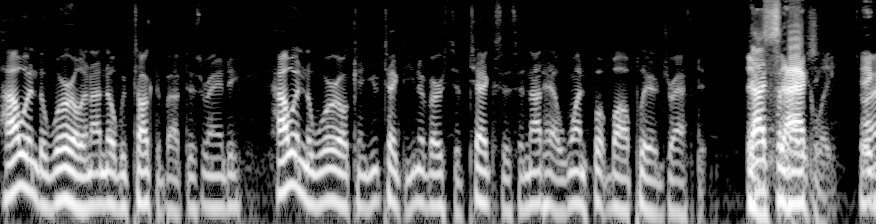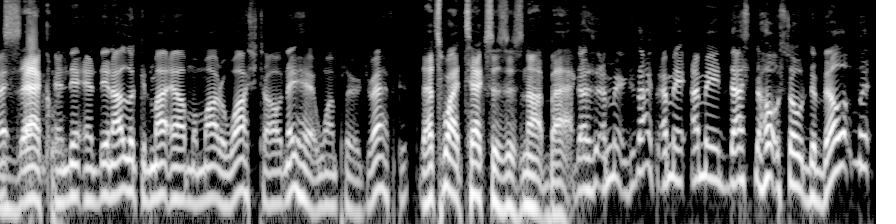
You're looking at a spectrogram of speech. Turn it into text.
how in the world, and I know we've talked about this, Randy, how in the world can you take the University of Texas and not have one football player drafted? That's exactly. All right? Exactly. And then and then I look at my alma mater, Ouachita, and they had one player drafted. That's why Texas is not back. That's, I mean, exactly. I mean, I mean, that's the whole. So development,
